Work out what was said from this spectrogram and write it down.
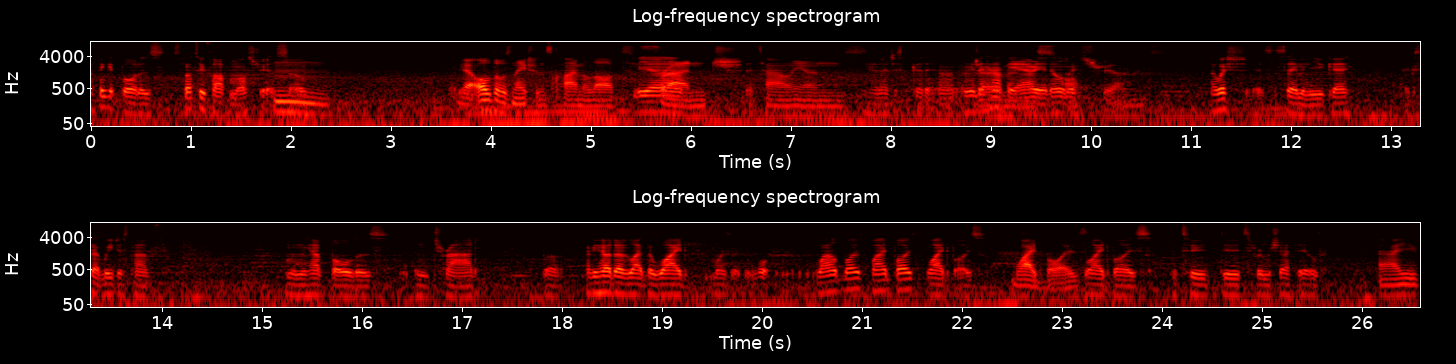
I think it borders. It's not too far from Austria, so Mm. Yeah, all those nations climb a lot. Yeah. French, Italians, Yeah, they're just good at that. I mean, they have the area, Germans, don't they? Austrians. I wish it's the same in the UK, except we just have. I mean, we have boulders and trad, but have you heard of like the wide? Was it Wa- Wild Boys? Wide Boyz? Wide Boyz. Wide boys. Wide Boyz. The two dudes from Sheffield. Uh, you,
